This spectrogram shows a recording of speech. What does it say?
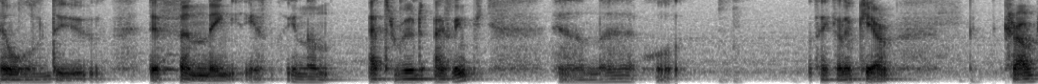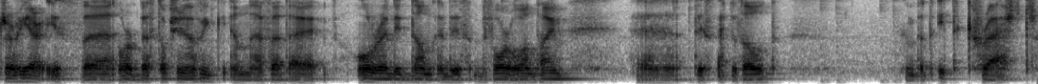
and we'll do defending is in an attribute, I think, and uh, we'll take a look here. Croucher here is uh, our best option, I think, and as I said, I've already done this before one time, uh, this episode, but it crashed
